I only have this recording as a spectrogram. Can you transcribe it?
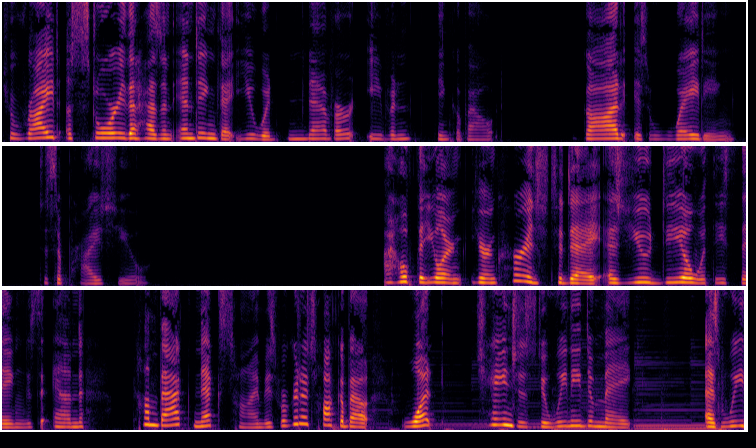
to write a story that has an ending that you would never even think about. God is waiting to surprise you. I hope that you're, you're encouraged today as you deal with these things and come back next time as we're going to talk about what changes do we need to make as we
